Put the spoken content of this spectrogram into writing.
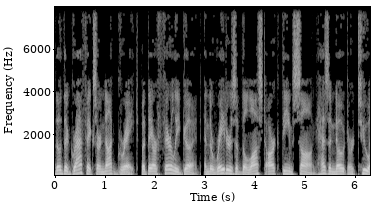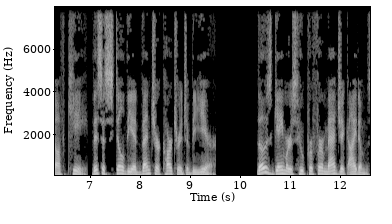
Though the graphics are not great but they are fairly good and the Raiders of the Lost Ark theme song has a note or two off-key, this is still the adventure cartridge of the year. Those gamers who prefer magic items,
